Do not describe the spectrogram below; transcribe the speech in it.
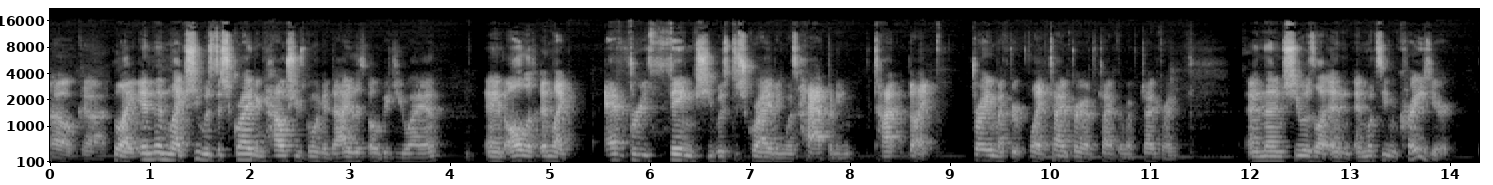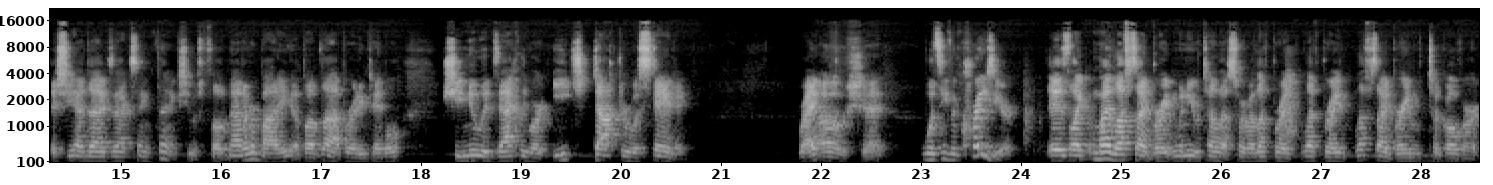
Oh god. Like and then like she was describing how she was going to die to this OBGYN and all of and like everything she was describing was happening time like frame after like time frame after time frame after time frame. And then she was like and, and what's even crazier is she had that exact same thing. She was floating out of her body above the operating table. She knew exactly where each doctor was standing. Right? Oh shit. what's even crazier is like my left side brain when you were telling that story my left brain left brain left side brain took over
